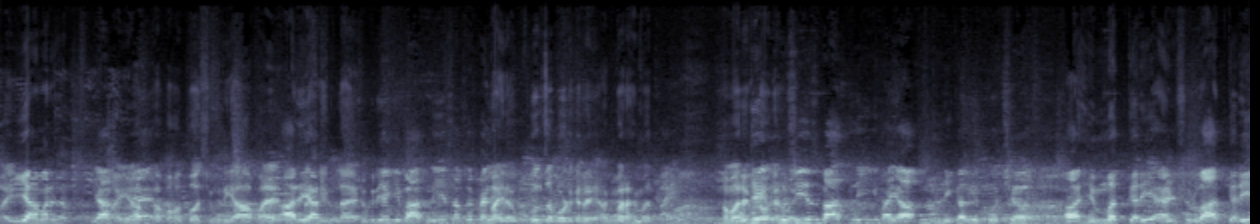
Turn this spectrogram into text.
भाई- ये हमारे साथ यार भाई आपका बहुत बहुत शुक्रिया आप आए अरे यार शुक्रिया की बात नहीं है सबसे पहले भाई लोग फुल सपोर्ट कर रहे हैं अकबर अहमद हमारे मुझे खुशी इस बात की कि भाई आपने निकल के कुछ हिम्मत करी एंड शुरुआत करी।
